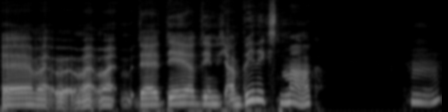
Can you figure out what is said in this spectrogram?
Ähm, äh, äh, äh, der, der, den ich am wenigsten mag, Hm.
